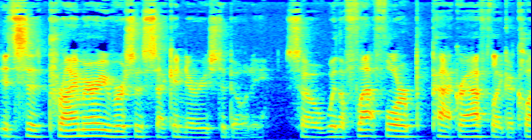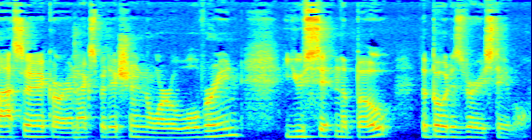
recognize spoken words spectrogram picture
it's a primary versus secondary stability. So with a flat floor pack raft like a classic or an expedition or a Wolverine, you sit in the boat. The boat is very stable,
